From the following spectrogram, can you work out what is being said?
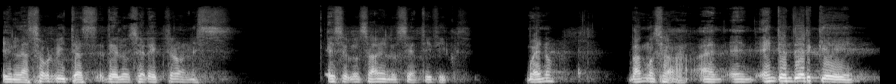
en las órbitas de los electrones. Eso lo saben los científicos. Bueno, vamos a, entender que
